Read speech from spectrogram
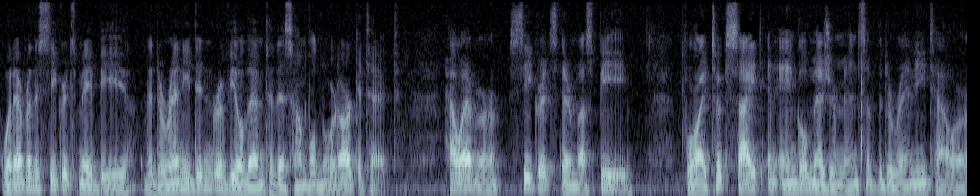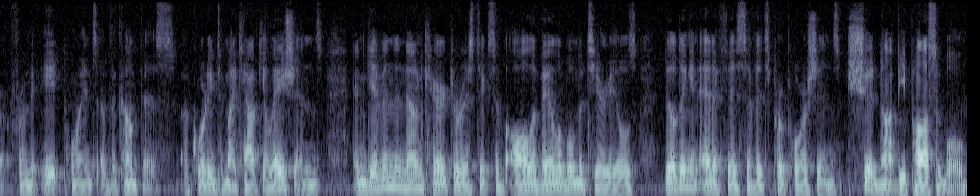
Whatever the secrets may be, the Direnni didn't reveal them to this humble Nord architect. However, secrets there must be. For I took sight and angle measurements of the Direnni tower from the eight points of the compass, according to my calculations, and given the known characteristics of all available materials, building an edifice of its proportions should not be possible.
